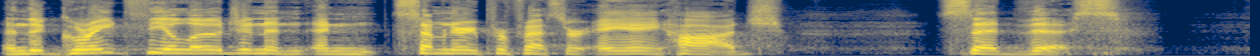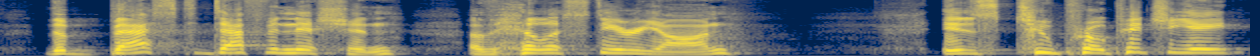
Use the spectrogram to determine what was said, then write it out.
And the great theologian and, and seminary professor A.A. Hodge said this The best definition of hilasterion is to propitiate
